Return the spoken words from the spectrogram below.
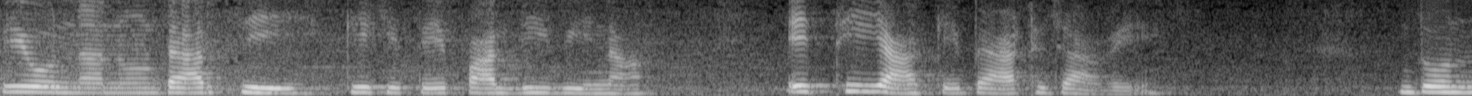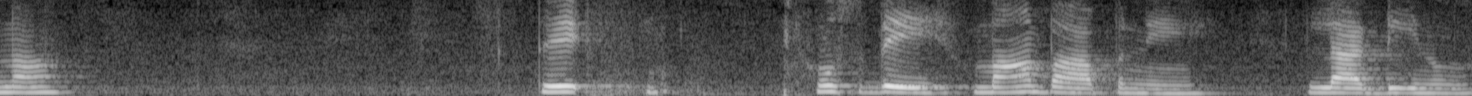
ਤੇ ਉਹਨਾਂ ਨੂੰ ਡਰ ਸੀ ਕਿ ਕਿਤੇ ਪਾਲੀ ਵੀ ਨਾ, ਇੱਥੇ ਆ ਕੇ ਬੈਠ ਜਾਵੇ। ਦੋਨਾਂ ਤੇ ਉਸ ਦੇ ਮਾਂ-ਬਾਪ ਨੇ ਲਾਡੀ ਨੂੰ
